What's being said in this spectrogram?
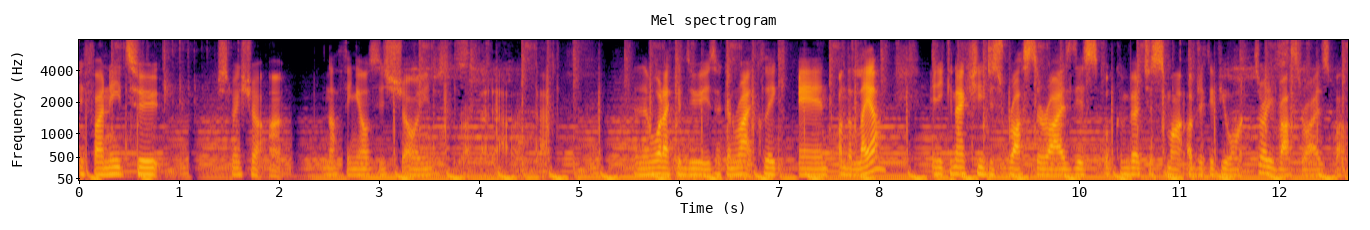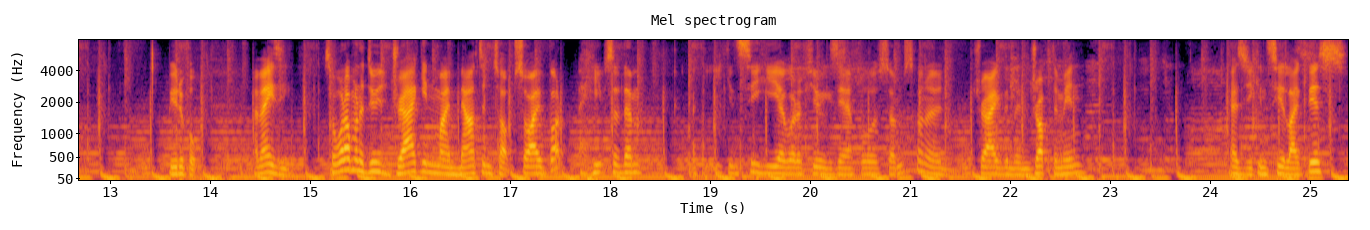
if I need to, just make sure I'm nothing else is showing, just rub that out like that. And then what I can do is I can right click and on the layer, and you can actually just rasterize this or convert to smart object if you want. It's already rasterized, but beautiful. Amazing. So what I'm gonna do is drag in my mountaintop. So I've got heaps of them. You can see here, I've got a few examples. So I'm just gonna drag them and drop them in. As you can see like this.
